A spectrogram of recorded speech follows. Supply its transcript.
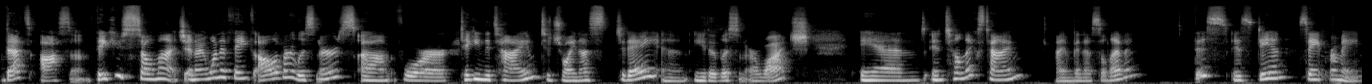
That's awesome. Thank you so much. And I want to thank all of our listeners um, for taking the time to join us today and either listen or watch. And until next time, I'm Vanessa Levin. This is Dan St. Romain.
